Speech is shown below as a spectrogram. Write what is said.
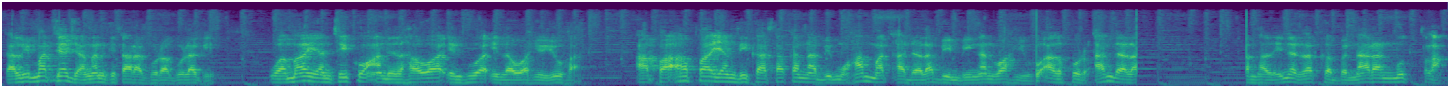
Kalimatnya jangan kita ragu-ragu lagi wa ma 'anil hawa in huwa illa wahyu yuha. Apa-apa yang dikatakan Nabi Muhammad adalah bimbingan wahyu. Al-Qur'an dalam hal ini adalah kebenaran mutlak,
